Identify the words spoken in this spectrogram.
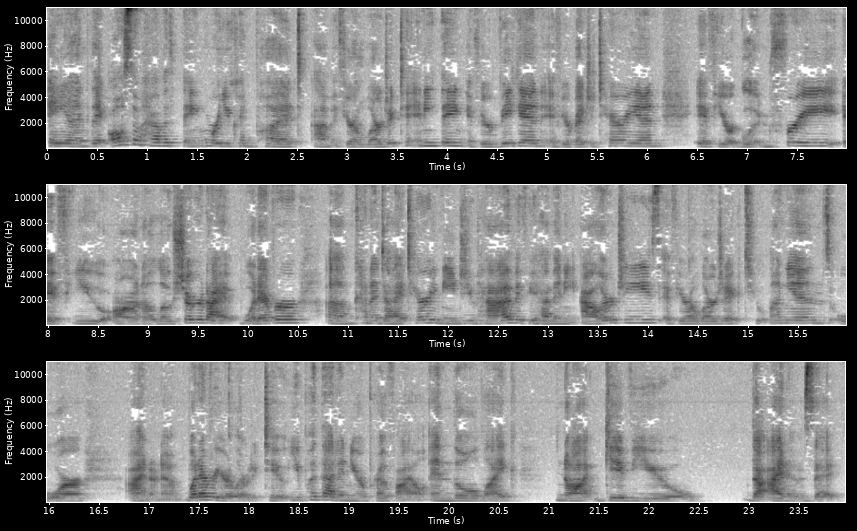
And they also have a thing where you can put, um, if you're allergic to anything, if you're vegan, if you're vegetarian, if you're gluten free, if you are on a low sugar diet, whatever um, kind of dietary needs you have, if you have any allergies, if you're allergic to onions or I don't know, whatever you're allergic to, you put that in your profile and they'll like not give you the items that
